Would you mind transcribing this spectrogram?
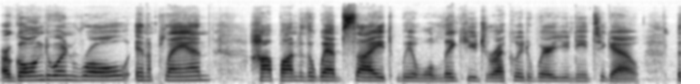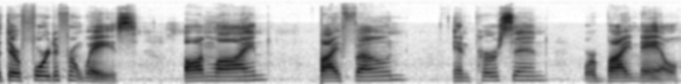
are going to enroll in a plan, hop onto the website. We will link you directly to where you need to go. But there are four different ways online, by phone, in person, or by mail.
